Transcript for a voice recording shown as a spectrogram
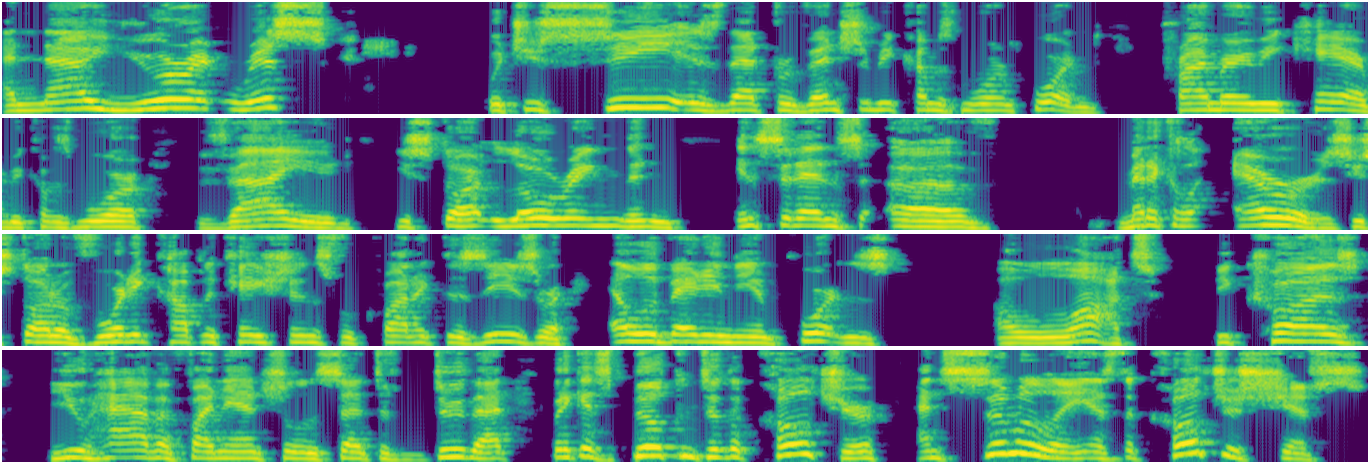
and now you're at risk. What you see is that prevention becomes more important primary care becomes more valued. You start lowering the incidence of medical errors. You start avoiding complications from chronic disease or elevating the importance a lot because you have a financial incentive to do that, but it gets built into the culture. And similarly, as the culture shifts,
